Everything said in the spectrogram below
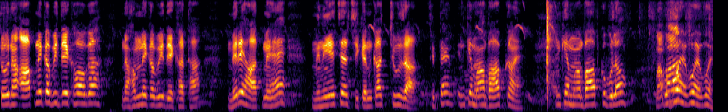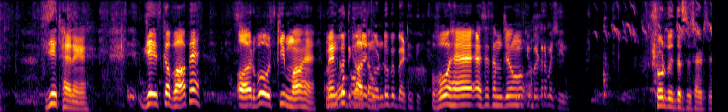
तो ना आपने कभी देखा होगा ना हमने कभी देखा था। मेरे हाथ में है मिनिएचर चिकन का चूजा। सिप्तैन इनके माँ बाप कहाँ हैं? इनके माँ बाप को बुलाओ। वो है वो है वो है। ये ठहरे हैं। ये इसका बाप है और वो उसकी माँ है। मैं इनको है दिखाता हूँ। पे बैठी थी? वो है ऐसे समझो। मशीन छोड़ दो इधर से साइड से।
